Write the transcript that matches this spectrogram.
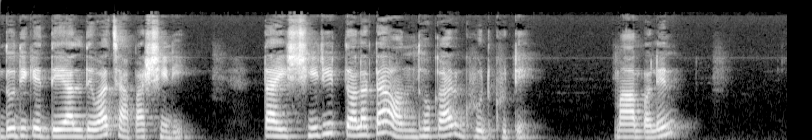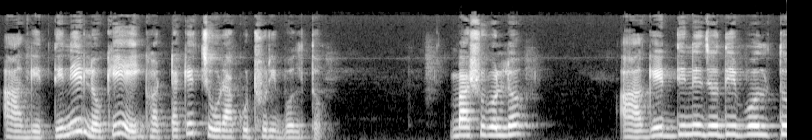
দুদিকে দেয়াল দেওয়া চাপা সিঁড়ি। তাই সিঁড়ির তলাটা অন্ধকার ঘুটঘুটে। মা বলেন, আগের দিনে লোকে এই ঘরটাকে চোরা কুঠুরি বলতো। বাসু বলল, আগের দিনে যদি বলতো,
